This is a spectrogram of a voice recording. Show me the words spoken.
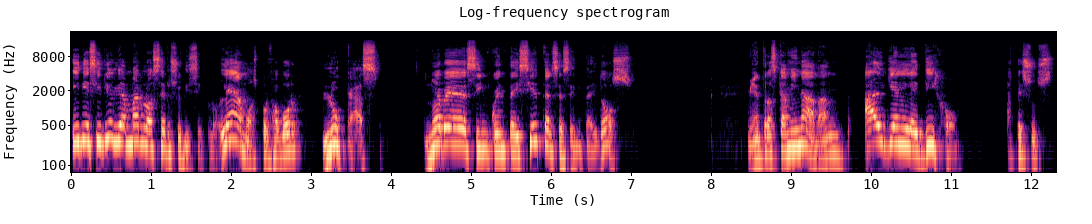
y decidió llamarlo a ser su discípulo. Leamos, por favor, Lucas 9:57 al 62. Mientras caminaban, alguien le dijo Jesús,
